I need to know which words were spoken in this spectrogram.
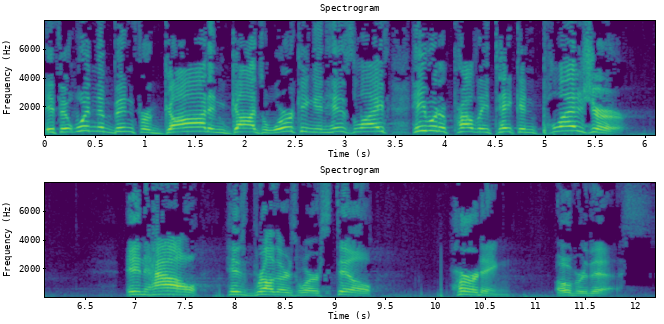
if it wouldn't have been for God and God's working in his life, he would have probably taken pleasure in how his brothers were still hurting over this.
